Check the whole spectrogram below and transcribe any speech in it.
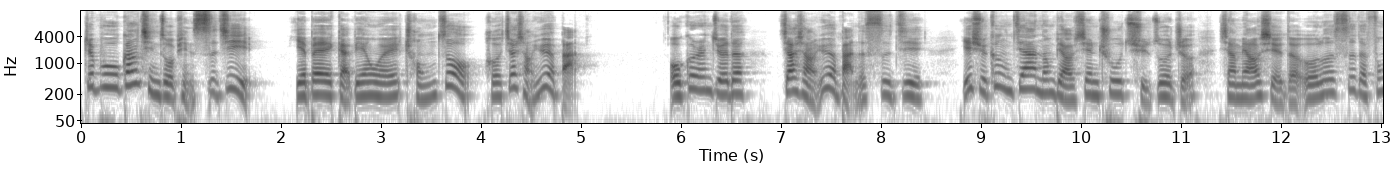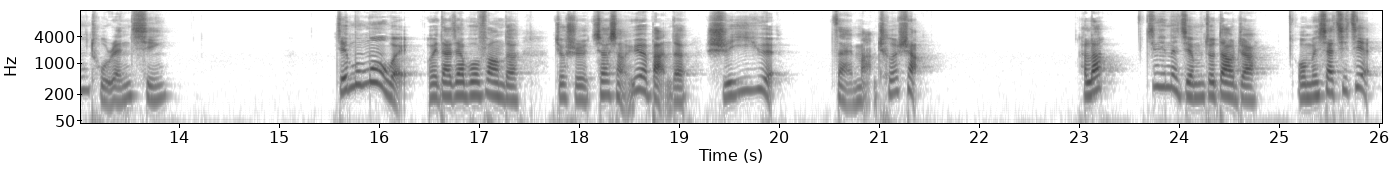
这部钢琴作品《四季》也被改编为重奏和交响乐版。我个人觉得，交响乐版的《四季》也许更加能表现出曲作者想描写的俄罗斯的风土人情。节目末尾为大家播放的就是交响乐版的《十一月》，在马车上。好了，今天的节目就到这儿。我们下期见。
